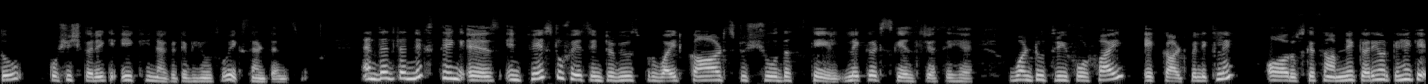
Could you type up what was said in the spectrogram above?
تو کوشش کریں کہ ایک ہی نیگیٹو یوز ہو ایک سینٹینس میں and then the next thing is in face to face interviews provide card card to to show the scale scale Likert جیسے ہے ون تھری فور فائیو ایک پہ لکھ لیں اور اس کے سامنے کریں اور کہیں کہ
